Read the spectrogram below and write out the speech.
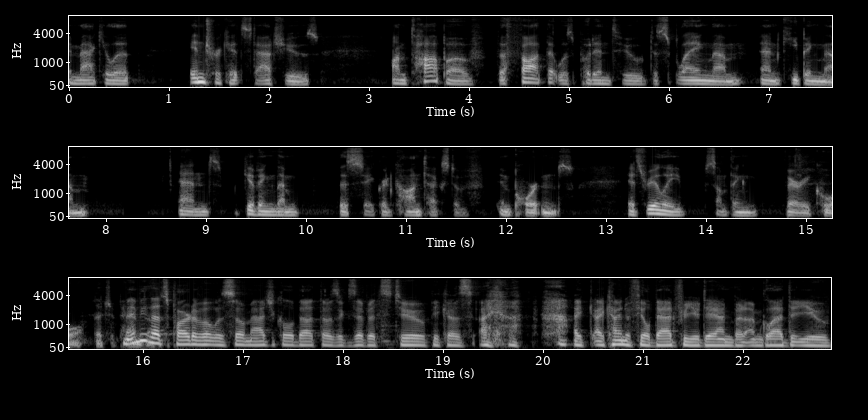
immaculate, intricate statues on top of the thought that was put into displaying them and keeping them and giving them this sacred context of importance. It's really something very cool that Japan. Maybe does. that's part of what was so magical about those exhibits too, because I, I, I kind of feel bad for you, Dan, but I'm glad that you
